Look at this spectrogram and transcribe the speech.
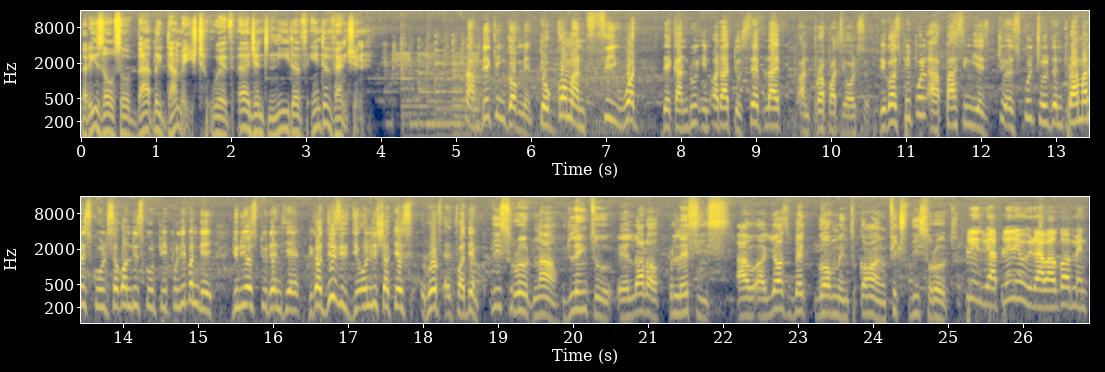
that is also badly damaged with urgent need of intervention. I'm begging government to come and see what they can do in order to save life and property also. Because people are passing here, to, uh, school children, primary school, secondary school people, even the junior students here, because this is the only shortest road uh, for them. This road now linked to a lot of places. I, I just beg government to come and fix this road. please we are pleading with our government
